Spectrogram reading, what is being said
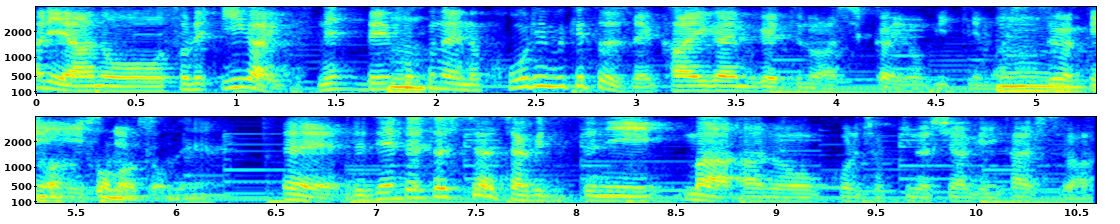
やはりあのそれ以外ですね、米国内の小売向けとですね、海外向けっていうのはしっかり伸びていまして、それが牽引あしているとです。ね。ええで全体としては着実に、まあ、あのこの直近の仕上げに関しては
